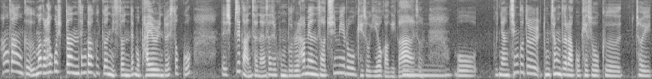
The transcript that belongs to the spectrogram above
항상 그 음악을 하고 싶다는 생각은 있었는데 뭐 바이올린도 했었고, 근데 쉽지가 않잖아요. 사실 공부를 하면서 취미로 계속 이어가기가 그래서 음. 뭐 그냥 친구들 동창들하고 계속 그 저희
